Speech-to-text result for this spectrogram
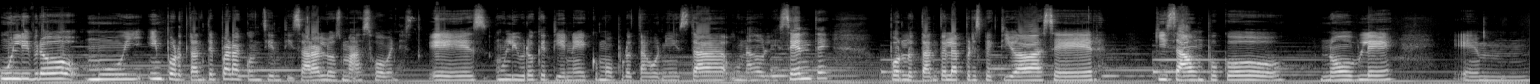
un libro muy importante para concientizar a los más jóvenes. Es un libro que tiene como protagonista un adolescente, por lo tanto la perspectiva va a ser quizá un poco noble, em,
